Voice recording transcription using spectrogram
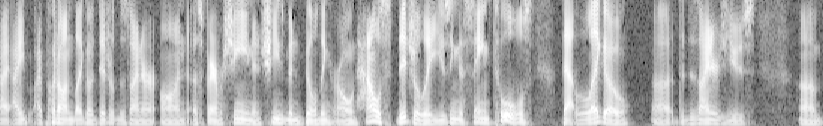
I, I, I put on Lego Digital Designer on a spare machine, and she's been building her own house digitally using the same tools that Lego, uh, the designers use um,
